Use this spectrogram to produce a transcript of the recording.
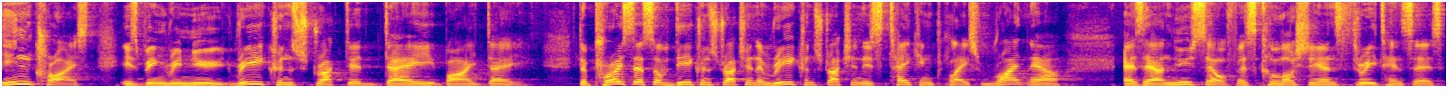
in Christ is being renewed, reconstructed day by day. The process of deconstruction and reconstruction is taking place right now as our new self as Colossians 3:10 says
